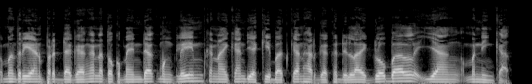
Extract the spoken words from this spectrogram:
Kementerian Perdagangan atau Kemendak mengklaim kenaikan diakibatkan harga kedelai global yang meningkat.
